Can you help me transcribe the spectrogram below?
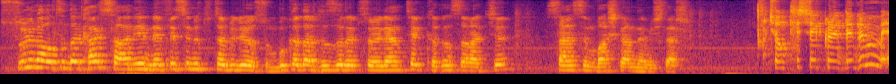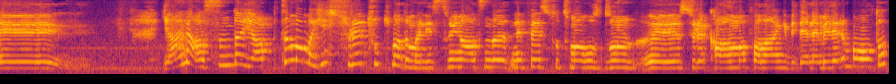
Suyun altında kaç saniye nefesini tutabiliyorsun? Bu kadar hızlı rap söyleyen tek kadın sanatçı sensin başkan demişler. Çok teşekkür ederim. Ee, yani aslında yaptım ama hiç süre tutmadım. Hani suyun altında nefes tutma, uzun e, süre kalma falan gibi denemelerim oldu.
